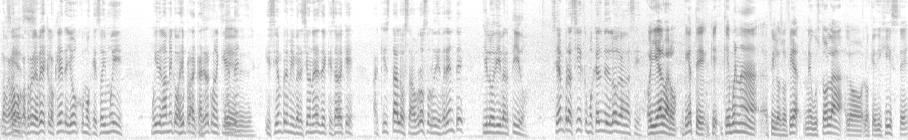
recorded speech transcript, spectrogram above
Lo agarramos cotorreo. A veces que los clientes, yo como que soy muy, muy dinámico así para cargar con el cliente. sí. Y siempre mi versión es de que, ¿sabe qué? Aquí está lo sabroso, lo diferente y lo divertido. Siempre así, como que es mi eslogan así. Oye Álvaro, fíjate, qué, qué buena filosofía. Me gustó la- lo, lo que dijiste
